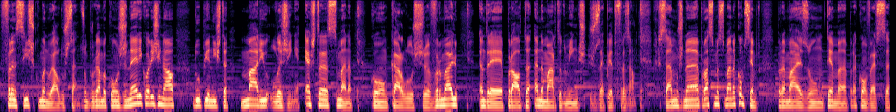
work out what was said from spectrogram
Francisco Manuel dos Santos. Um programa com o genérico original do pianista Mário Lajinha. Esta semana com Carlos Vermelho, André Peralta, Ana Marta Domingos, José Pedro Frazão. Regressamos na próxima semana, como sempre, para mais um tema para conversa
